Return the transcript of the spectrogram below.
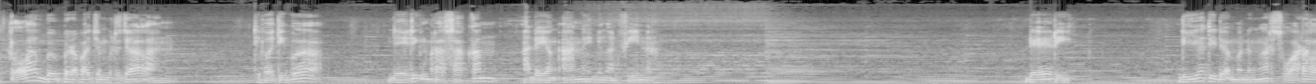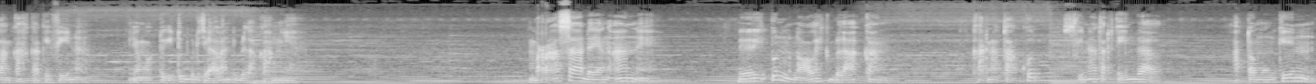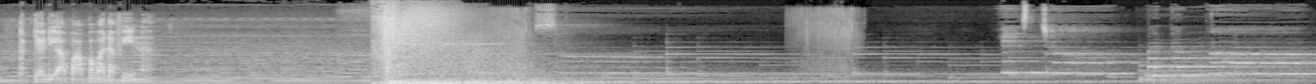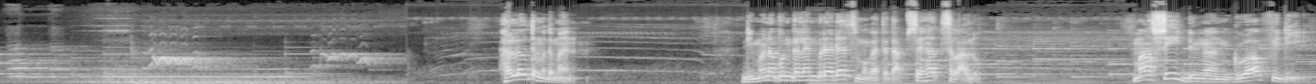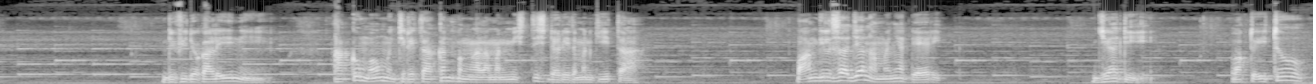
Setelah beberapa jam berjalan, tiba-tiba Derek merasakan ada yang aneh dengan Vina. Derek, dia tidak mendengar suara langkah kaki Vina yang waktu itu berjalan di belakangnya. Merasa ada yang aneh, Derek pun menoleh ke belakang karena takut Vina tertinggal atau mungkin terjadi apa-apa pada Vina. Halo teman-teman. Di mana pun kalian berada semoga tetap sehat selalu. Masih dengan gua Vidi. Di video kali ini Aku mau menceritakan pengalaman mistis dari teman kita. Panggil saja namanya Derek. Jadi Waktu itu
